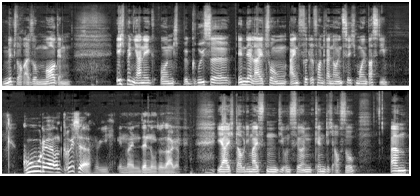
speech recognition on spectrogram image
Mittwoch, also morgen. Ich bin Yannick und begrüße in der Leitung ein Viertel von 93. Moin Basti. Gute und Grüße, wie ich in meinen Sendungen so sage. Ja, ich glaube, die meisten, die uns hören, kennen dich auch so. Ähm,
